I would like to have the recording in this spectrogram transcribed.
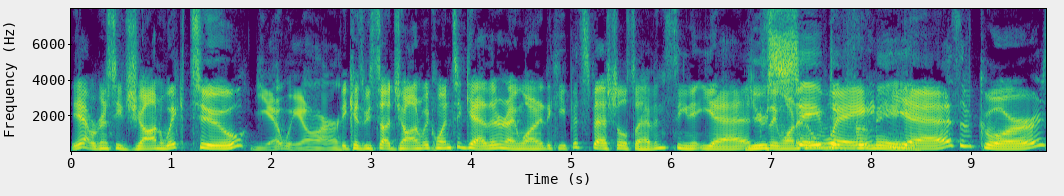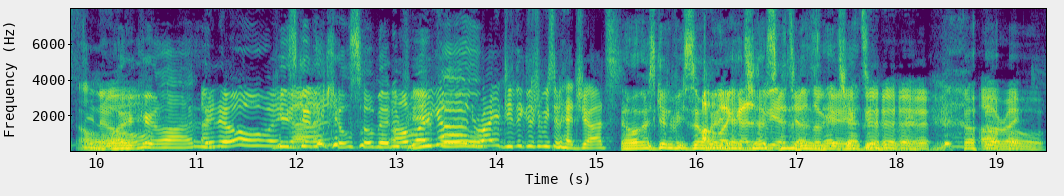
Yeah, we're gonna see John Wick two Yeah, we are. because we saw John Wick one together and I wanted to keep it special, so I haven't seen it yet. You 'cause I wanted saved to it wait. for me. Yes, of course. Oh you know. my god. I know. Oh my He's God. gonna kill so many people. Oh people. my god! Ryan, do you think there should be some headshots? Oh, there's gonna be so Oh many my god, headshots. it's gonna be There's headshots. headshots Okay. everywhere. All right.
